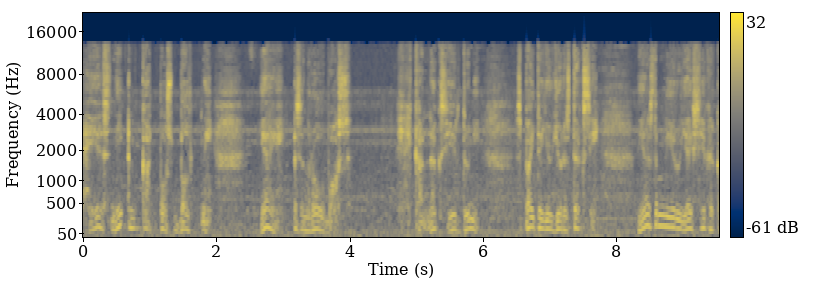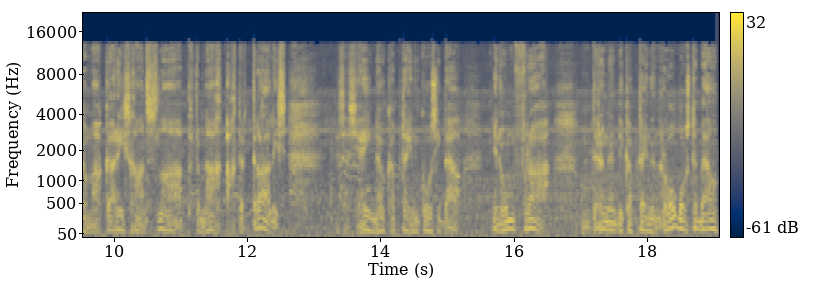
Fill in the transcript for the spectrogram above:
Jy is nie in Katbos bult nie. Jy is in Rolbos. Jy kan niks hier doen nie. Dis buite jou jurisdiksie. Die enigste manier hoe jy seker kan maak Garys gaan slaap vannag agter tralies is as jy nou kaptein Kossie bel en hom vra om dringend die kaptein in Rolbos te bel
